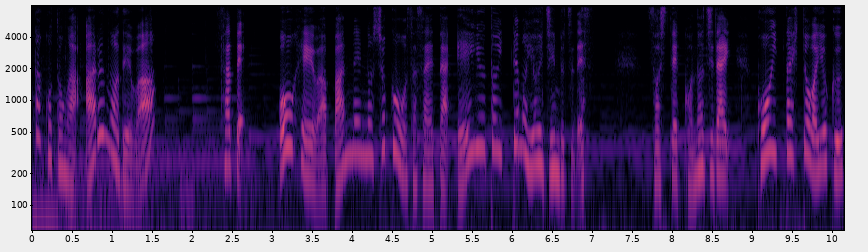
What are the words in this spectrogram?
たことがあるのでは？さて王兵は晩年の職を支えた英雄と言っても良い人物です。そしてこの時代こういった人はよく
